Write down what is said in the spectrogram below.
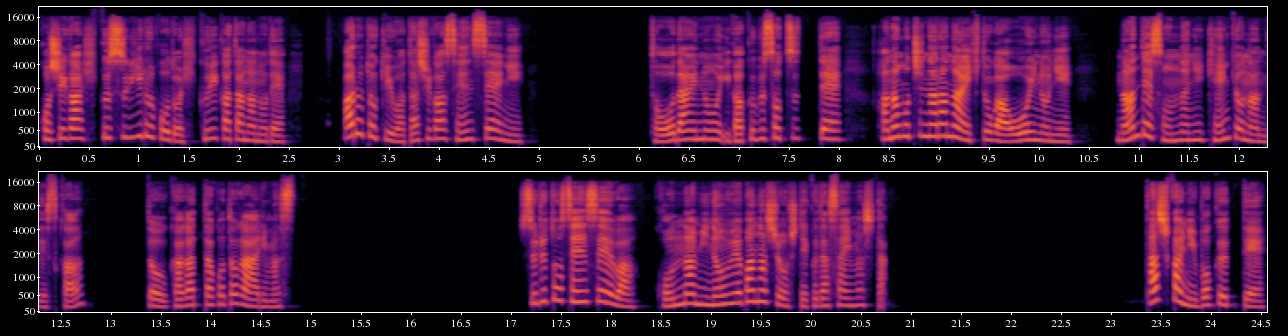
腰が低すぎるほど低い方なので、ある時私が先生に、東大の医学部卒って鼻持ちならない人が多いのに、なんでそんなに謙虚なんですか？と伺ったことがあります。すると先生はこんな身の上話をしてくださいました。確かに僕って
